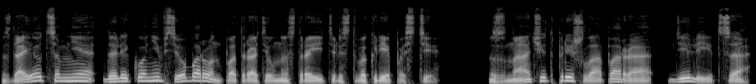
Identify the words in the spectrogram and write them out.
Сдается мне, далеко не все барон потратил на строительство крепости. Значит, пришла пора делиться.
